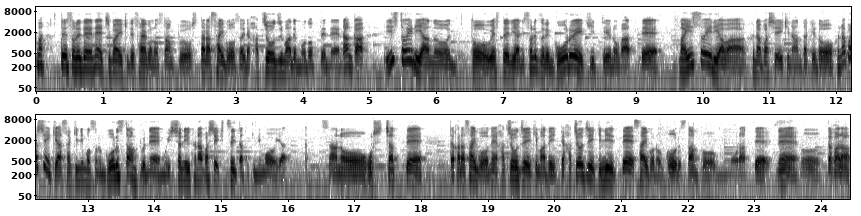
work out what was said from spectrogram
まあ、でそれでね千葉駅で最後のスタンプを押したら最後それで八王子まで戻ってねなんかイーストエリアのとウエストエリアにそれぞれゴール駅っていうのがあって、まあ、イーストエリアは船橋駅なんだけど船橋駅は先にもそのゴールスタンプねもう一緒に船橋駅着いた時にもうやあの押しちゃってだから最後ね八王子駅まで行って八王子駅に行って最後のゴールスタンプをもらってね、うん、だから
